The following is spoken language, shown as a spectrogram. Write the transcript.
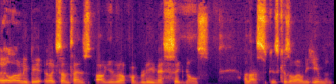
it'll only be like sometimes, arguably, I'll probably miss signals, and that's because I'm only human.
